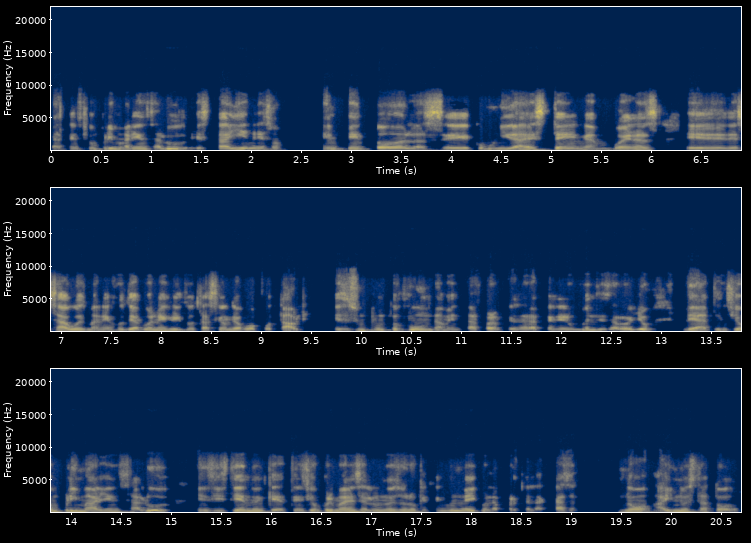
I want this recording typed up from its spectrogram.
la atención primaria en salud, está ahí en eso, en que todas las eh, comunidades tengan buenas eh, desagües, manejos de agua negra y dotación de agua potable. Ese es un punto fundamental para empezar a tener un buen desarrollo de atención primaria en salud, insistiendo en que atención primaria en salud no es solo que tenga un médico en la puerta de la casa. No, ahí no está todo.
